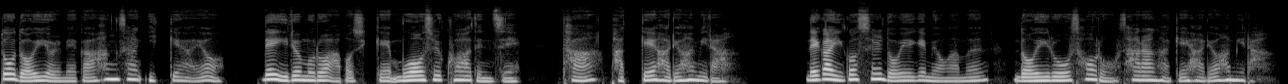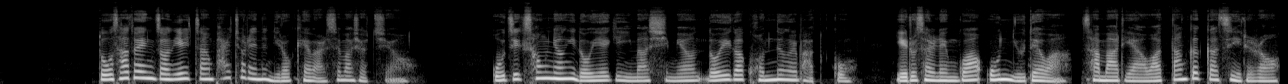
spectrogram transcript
또 너희 열매가 항상 있게 하여 내 이름으로 아버지께 무엇을 구하든지 다 받게 하려 함이라. 내가 이것을 너희에게 명함은 너희로 서로 사랑하게 하려 함이라. 또 사도행전 1장 8절에는 이렇게 말씀하셨지요. 오직 성령이 너희에게 임하시면 너희가 권능을 받고 예루살렘과 온 유대와 사마리아와 땅끝까지 이르러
